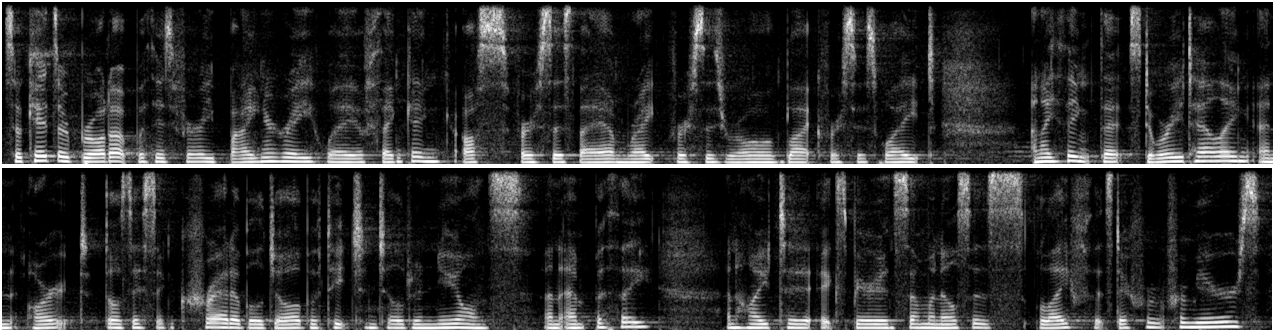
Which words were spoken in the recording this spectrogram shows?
So, kids are brought up with this very binary way of thinking us versus them, right versus wrong, black versus white. And I think that storytelling and art does this incredible job of teaching children nuance and empathy and how to experience someone else's life that's different from yours.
